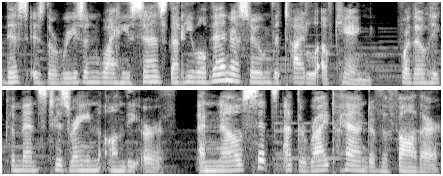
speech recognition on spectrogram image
This is the reason why he says that he will then assume the title of king, for though he commenced his reign on the earth, and now sits at the right hand of the Father,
